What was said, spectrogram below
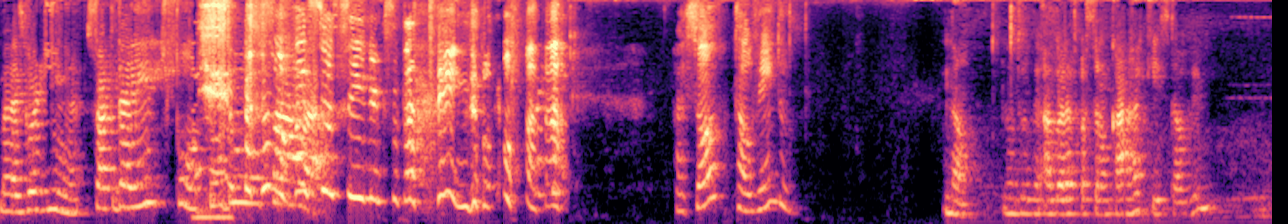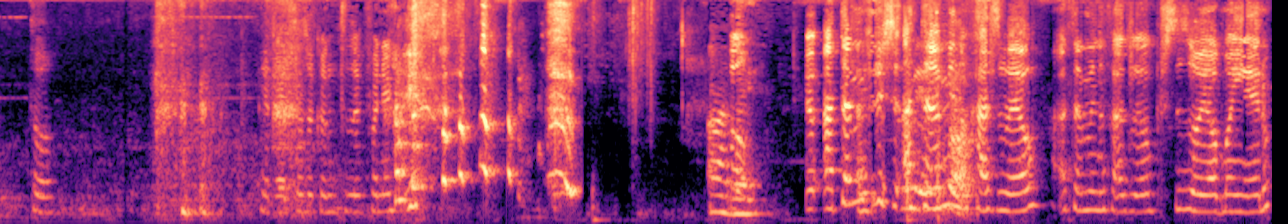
mais gordinha. Só que daí, tipo, tudo fala. o raciocínio que você tá tendo. Passou? Tá ouvindo? Não, não tô vendo. Agora tá passando um carro aqui, você tá ouvindo? Tô. e agora tá tocando o telefone aqui. ah, oh, eu, a Tami, a Tami no caso eu, a Tami no caso eu, precisou ir ao banheiro.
